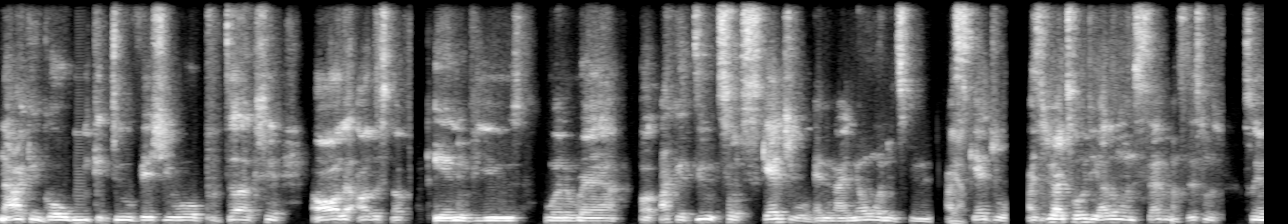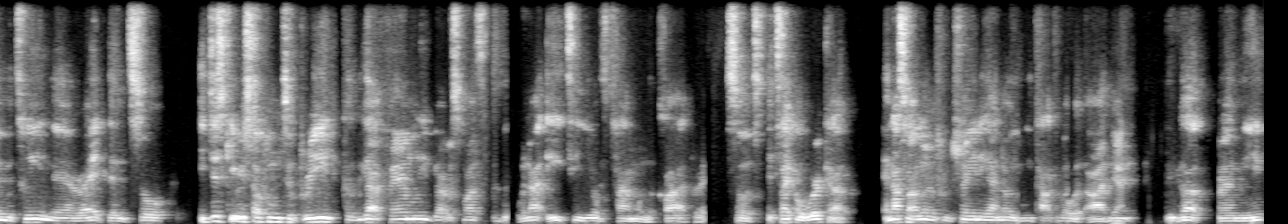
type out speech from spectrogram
Now I can go, we could do visual production, all the other stuff, interviews, went around. But I could do so it's scheduled and then I know when it's gonna I schedule. I I told you the other one's seven months. This one's so in between there, right? Then so you just give yourself room to breathe because we got family, we got responsibility. We're not 18 years time on the clock, right? So it's it's like a workout. And that's what I learned from training. I know we talked about with Adnan. We got, you know what I mean?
